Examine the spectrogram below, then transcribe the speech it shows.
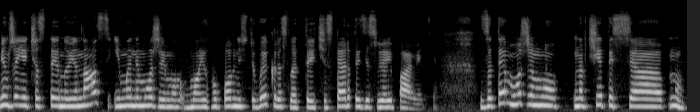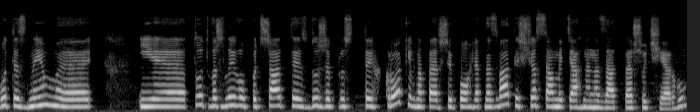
він вже є частиною нас, і ми не можемо його повністю викреслити чи стерти зі своєї пам'яті. Зате можемо навчитися ну, бути з ним. е, І тут важливо почати з дуже простих кроків, на перший погляд, назвати, що саме тягне назад в першу чергу.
